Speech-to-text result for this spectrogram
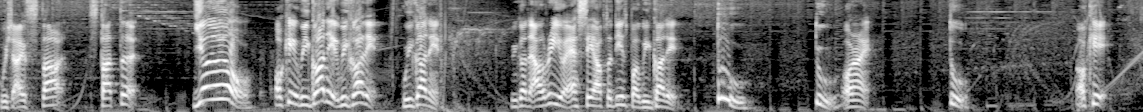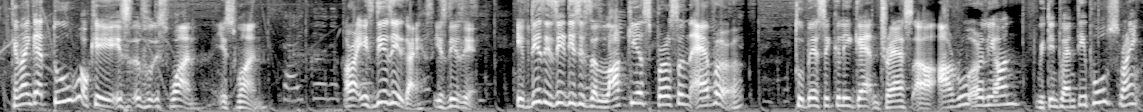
which I start started. Yo yo yo! Okay, we got it, we got it, we got it. We got it. I'll read your essay after this, but we got it. Two. Two, alright. Two. Okay. Can I get two? Okay, it's, it's one. It's one. Alright, is this it guys? Is this it? If this is it, this is the luckiest person ever to basically get dressed uh, Aru early on within 20 pulls, right?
